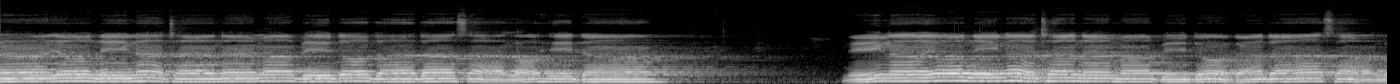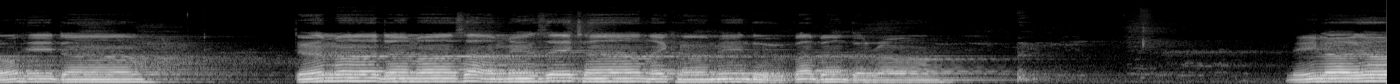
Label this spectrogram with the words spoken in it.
နေလာယောနေလာဌာနမပိတောဒါဒါသလောဟိတံနေလာယောနေလာဌာနမပိတောဒါဒါသလောဟိတံဓမ္မဓမ္မသမင်စိတ်ချနိုင်ခမင်းသူပပ္ပန္တရာနေလာယော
